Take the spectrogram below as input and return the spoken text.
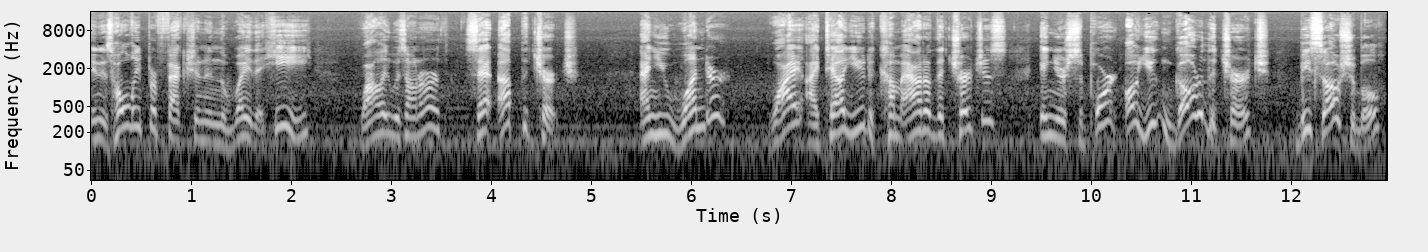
In His holy perfection, in the way that He while he was on earth, set up the church. And you wonder why I tell you to come out of the churches in your support? Oh, you can go to the church, be sociable,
